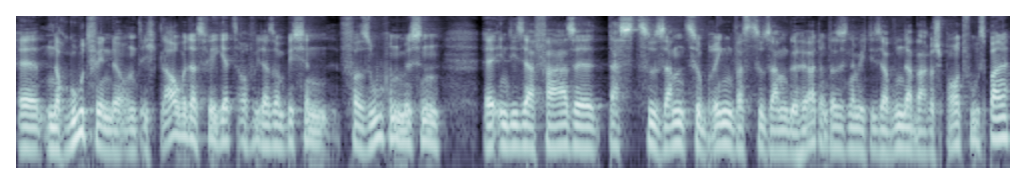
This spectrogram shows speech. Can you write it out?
äh, noch gut finde. Und ich glaube, dass wir jetzt auch wieder so ein bisschen versuchen müssen, äh, in dieser Phase das zusammenzubringen, was zusammengehört. Und das ist nämlich dieser wunderbare Sportfußball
